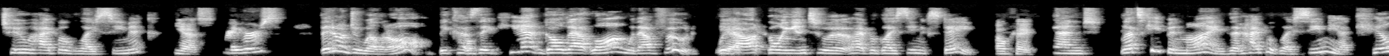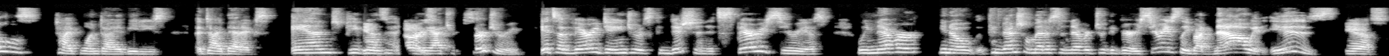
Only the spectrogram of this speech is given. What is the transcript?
two hypoglycemic. Yes. Cravers they don't do well at all because they can't go that long without food, without yes. going into a hypoglycemic state. Okay. And let's keep in mind that hypoglycemia kills type 1 diabetes, uh, diabetics, and people yes, who had bariatric surgery. It's a very dangerous condition. It's very serious. We never, you know, conventional medicine never took it very seriously, but now it is. Yes.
